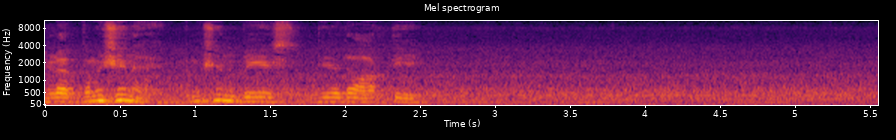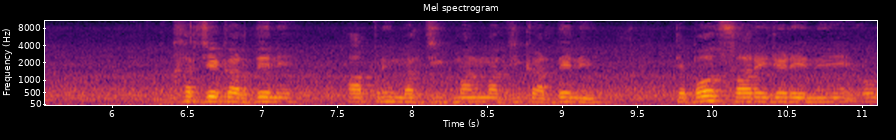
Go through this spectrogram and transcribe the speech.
ਜਿਹੜਾ ਕਮਿਸ਼ਨ ਹੈ ਕਮਿਸ਼ਨ ਬੇਸ ਦੇ ਆਧਾਰ ਤੇ ਖਰਚੇ ਕਰਦੇ ਨੇ, ਆਪਣੀ ਮਰਜ਼ੀ ਮਨ ਮਰਜ਼ੀ ਕਰਦੇ ਨੇ ਤੇ ਬਹੁਤ ਸਾਰੇ ਜਿਹੜੇ ਨੇ ਉਹ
